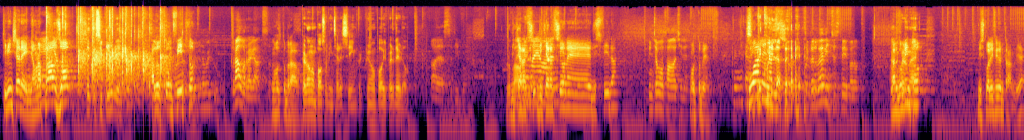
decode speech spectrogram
Chi vince regna. Un applauso Siete sicuri? allo sconfitto. Bravo ragazzo. Molto bravo. Però non posso vincere sempre, prima o poi perderò. Adesso tipo. Dichiarazio- dichiarazione di sfida? Vinciamo facile. Molto bene. Quale quella naz- te. Secondo me vince Stefano. L'argomento... Vi squalifico entrambi, eh?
